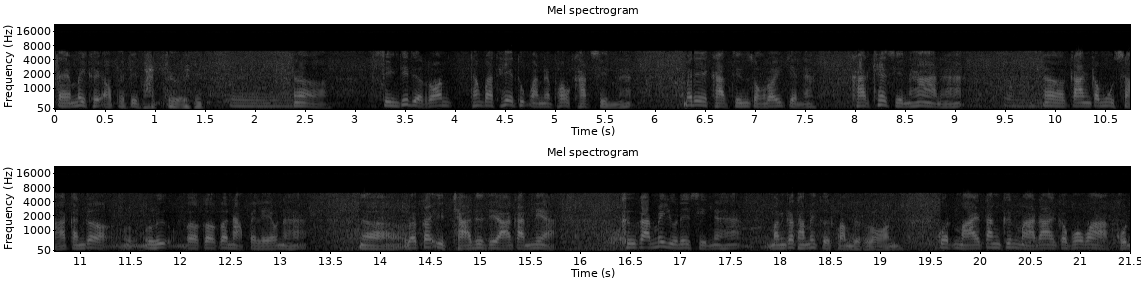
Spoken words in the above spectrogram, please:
แต่ไม่เคยเอาปฏิบัติเลยอืม อ่าสิ่งที่เดือดร้อนทั้งประเทศทุกวันเนี่ยเพราะขาดสินนะฮะ ไม่ได้ขาดสิน207นะ ขาดแค่สินห้านะฮะอืมเอ่อการกำมุสากันก็เรื่องก็ก็ก็หนักไปแล้วนะฮะอ่าแล้วก็อิจฉาดิษยากันเนี่ยคือการไม่อยู่ในศีลนะฮะมันก็ทำให้เกิดความเดือดร้อน กฎหมายตั้งขึ้นมาได้ก็เพราะว่าคน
